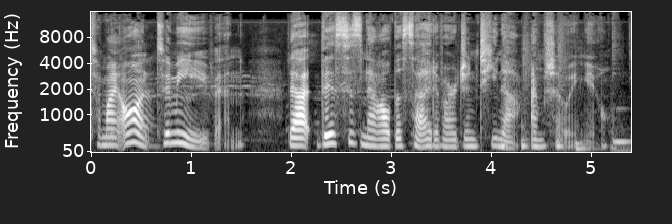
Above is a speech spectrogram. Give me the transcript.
to my aunt, to me even, that this is now the side of Argentina I'm showing you.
